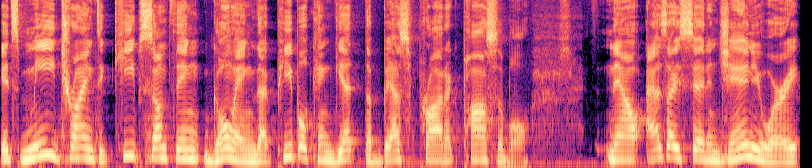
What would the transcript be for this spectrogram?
It's me trying to keep something going that people can get the best product possible. Now, as I said in January,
